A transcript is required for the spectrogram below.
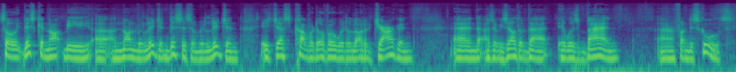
So this cannot be a, a non-religion. This is a religion. It's just covered over with a lot of jargon, and as a result of that, it was banned uh, from the schools.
